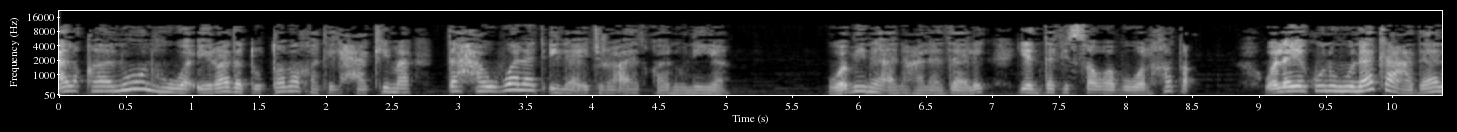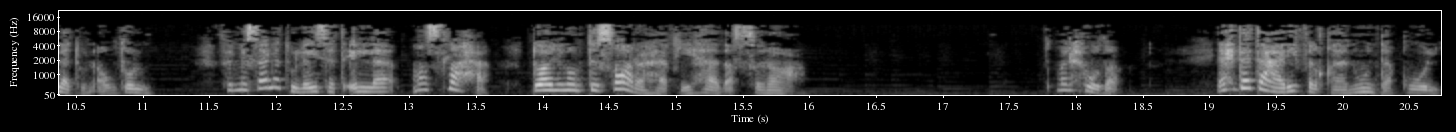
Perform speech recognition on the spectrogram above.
القانون هو إرادة الطبقة الحاكمة تحولت إلى إجراءات قانونية. وبناء على ذلك ينتفي الصواب والخطأ. ولا يكون هناك عدالة أو ظلم. فالمسألة ليست إلا مصلحة تعلن انتصارها في هذا الصراع. ملحوظة. إحدى تعريف القانون تقول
